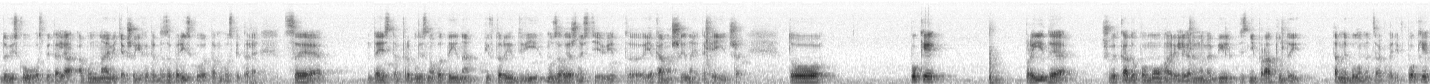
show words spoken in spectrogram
до військового госпіталя, або навіть якщо їхати до Запорізького там, госпіталя, це десь там приблизно година, півтори-дві, ну, в залежності від е, яка машина і таке інше. То поки проїде швидка допомога, реанімобіль з Дніпра туди, там не було медзакладів, поки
